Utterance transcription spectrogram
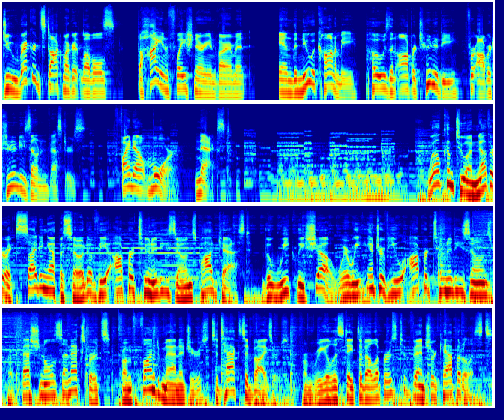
Do record stock market levels, the high inflationary environment, and the new economy pose an opportunity for Opportunity Zone investors? Find out more next. Welcome to another exciting episode of the Opportunity Zones podcast, the weekly show where we interview Opportunity Zones professionals and experts from fund managers to tax advisors, from real estate developers to venture capitalists.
